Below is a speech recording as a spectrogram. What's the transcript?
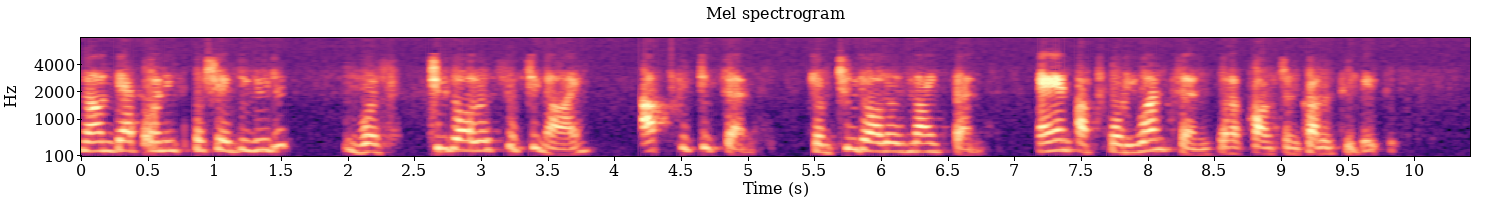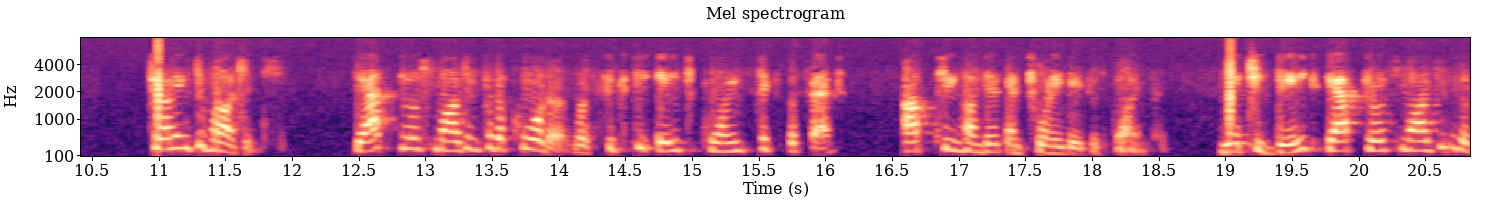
non-GAAP earnings per share diluted was $2.59, up $0.50 from $2.09, and up $0.41 on a constant currency basis. Turning to margins. GAAP gross margin for the quarter was 68.6%, up 320 basis points. Year-to-date GAAP gross margin was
